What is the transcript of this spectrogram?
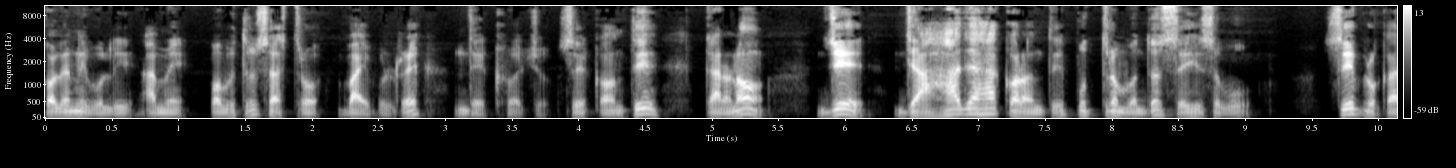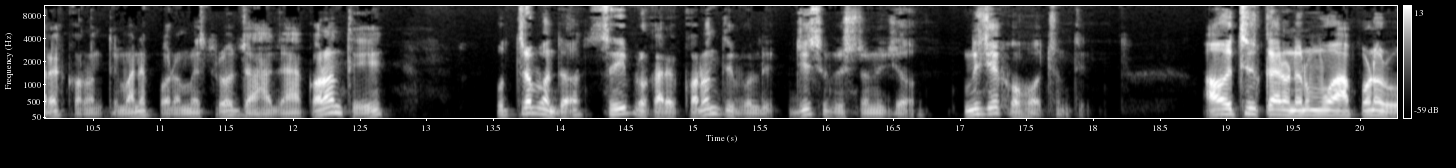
କଲେନି ବୋଲି ଆମେ ପବିତ୍ର ଶାସ୍ତ୍ର ବାଇବଲରେ ଦେଖୁଅଛୁ। ସେ କହନ୍ତି କାରଣ ଯେ ଯାହା ଯାହା କରନ୍ତି ପୁତ୍ର ମଧ୍ୟ ସେହି ସବୁ ସେ ପ୍ରକାର କରନ୍ତି। ମାନେ ପରମେଶ୍ୱର ଯାହା ଯାହା କରନ୍ତି ପୁତ୍ର ମଧ୍ୟ ସେହି ପ୍ରକାର କରନ୍ତି ବୋଲି ଯୀଶୁ କୃଷ୍ଣ ନିଜ ନିଜେ କହୁଅଛନ୍ତି। ଆଉ ଏଥି କାରଣରୁ ମୁଁ ଆପଣରୁ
